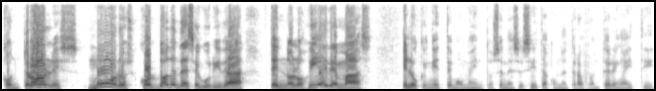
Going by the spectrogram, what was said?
Controles, muros, cordones de seguridad, tecnología y demás es lo que en este momento se necesita con nuestra frontera en Haití.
